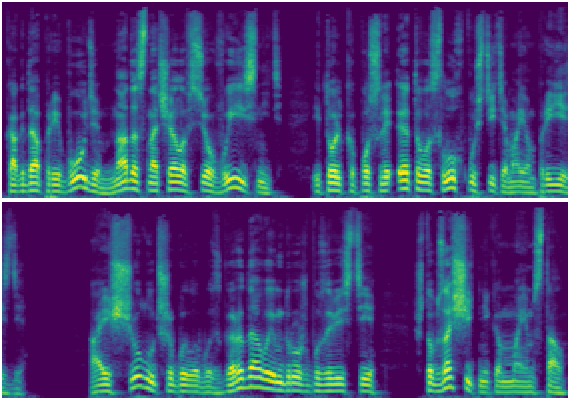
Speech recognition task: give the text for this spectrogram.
когда прибудем, надо сначала все выяснить, и только после этого слух пустить о моем приезде. А еще лучше было бы с городовым дружбу завести, чтоб защитником моим стал».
